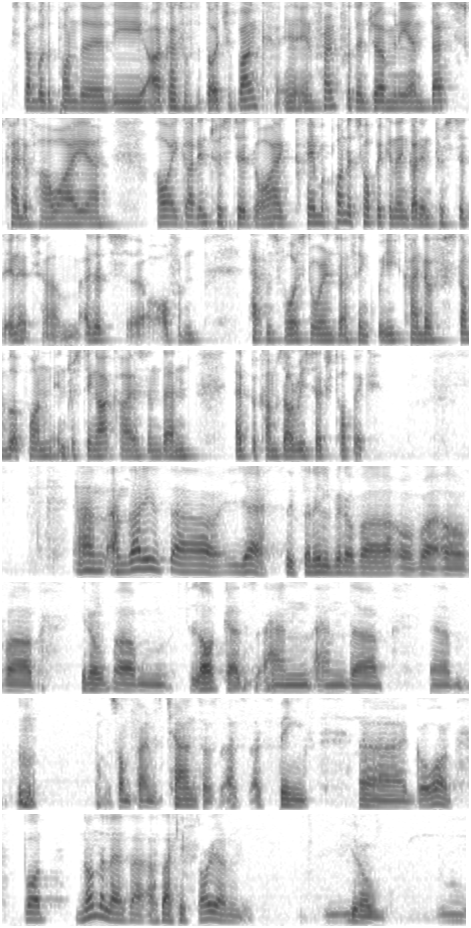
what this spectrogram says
stumbled upon the the archives of the Deutsche Bank in, in Frankfurt in Germany, and that's kind of how I uh, how I got interested or I came upon the topic and then got interested in it. Um, as it's uh, often happens for historians, I think we kind of stumble upon interesting archives and then that becomes our research topic. And and that is uh, yes, it's a little bit of a of a, of a, you know um, luck as and and uh, um, sometimes chance as as, as things uh, go on. But nonetheless, as a historian, you know,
